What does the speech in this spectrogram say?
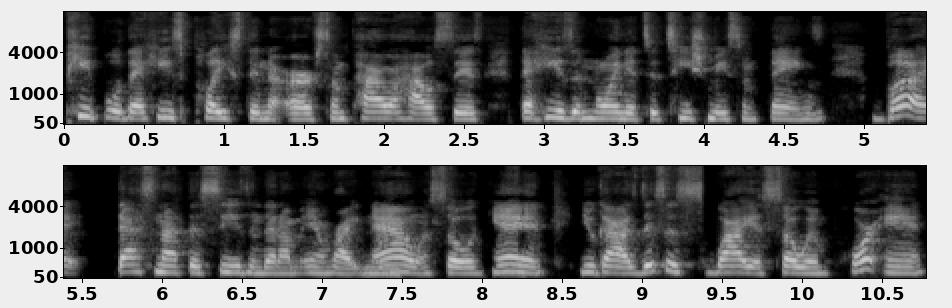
people that he's placed in the earth, some powerhouses that he's anointed to teach me some things. But that's not the season that I'm in right mm. now. And so again, you guys, this is why it's so important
